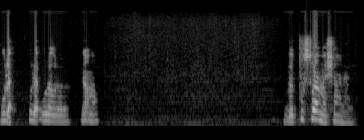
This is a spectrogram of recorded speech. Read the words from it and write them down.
Oula, oula, oula, oula. Non, non. Bah, pousse-toi, machin, là.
